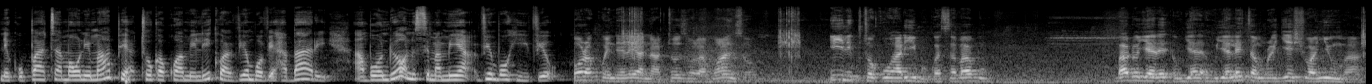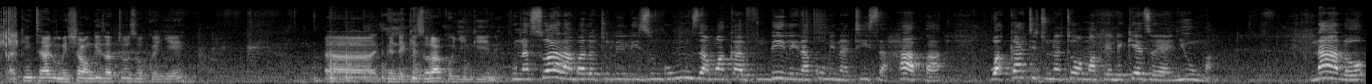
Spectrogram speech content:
ni kupata maoni mapya toka kwa wamiliki wa vyombo vya habari ambao ndio wanasimamia vyombo hivyo. Bora kuendelea na tozo la mwanzo ili kutokuharibu, kwa sababu bado hujaleta mrejesho wa nyuma, lakini tayari umeshaongeza tozo kwenye uh, pendekezo lako jingine. Kuna swala ambalo tulilizungumza mwaka 2019 hapa wakati tunatoa mapendekezo ya nyuma, nalo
